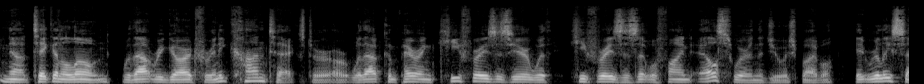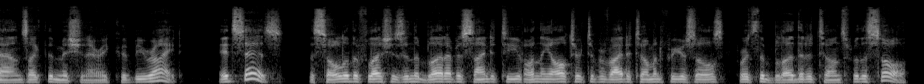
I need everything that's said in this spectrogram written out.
Now, taken alone, without regard for any context or, or, without comparing key phrases here with key phrases that we'll find elsewhere in the Jewish Bible, it really sounds like the missionary could be right. It says, the soul of the flesh is in the blood. I've assigned it to you on the altar to provide atonement for your souls, for it's the blood that atones for the soul.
